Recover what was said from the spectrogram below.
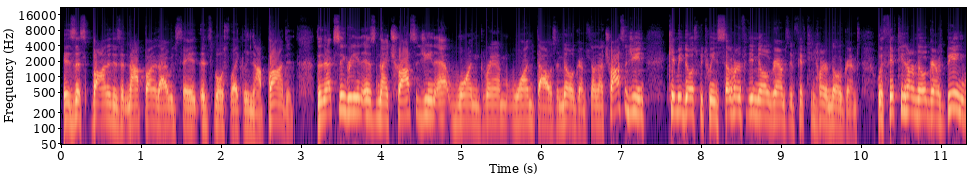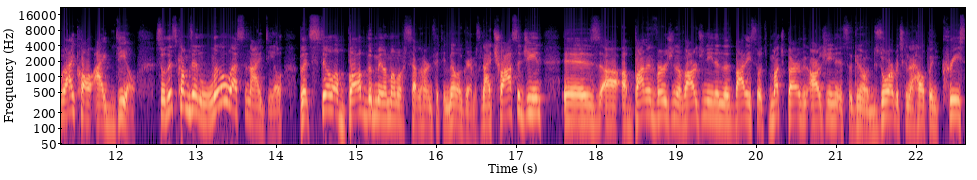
is this bonded? Is it not bonded? I would say it's most likely not bonded. The next ingredient is Nitrosigine at 1 gram, 1,000 milligrams. Now, Nitrosigine can be dosed between 750 milligrams and 1,500 milligrams, with 1,500 milligrams being what I call ideal. So this comes in a little less than ideal, but it's still above the minimum of 750 milligrams. Nitrosigine is uh, a bonded version of arginine in the body, so it's much better than arginine. It's going to absorb. It's going to help increase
